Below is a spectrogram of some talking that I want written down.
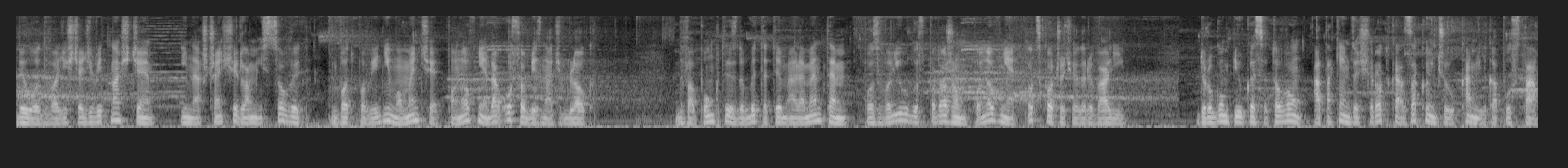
Było 20-19 i na szczęście dla miejscowych w odpowiednim momencie ponownie dał o sobie znać blok. Dwa punkty zdobyte tym elementem pozwoliły gospodarzom ponownie odskoczyć od rywali. Drugą piłkę setową atakiem ze środka zakończył Kamil Kapusta.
